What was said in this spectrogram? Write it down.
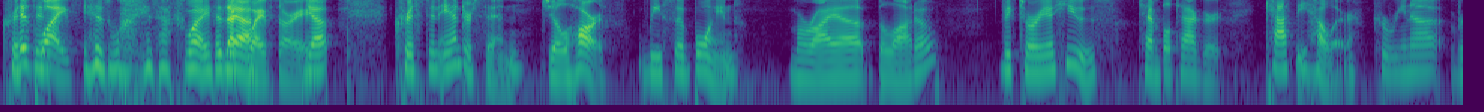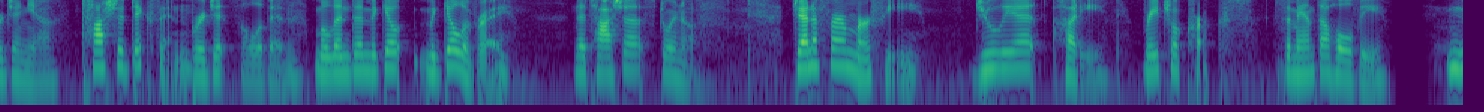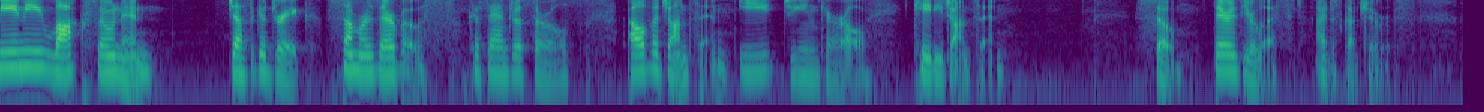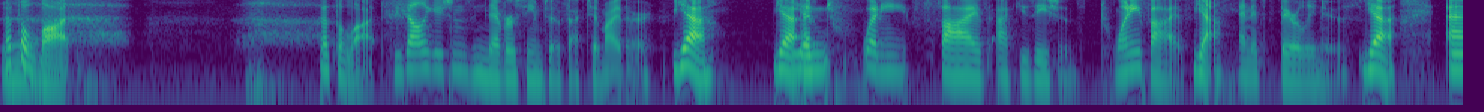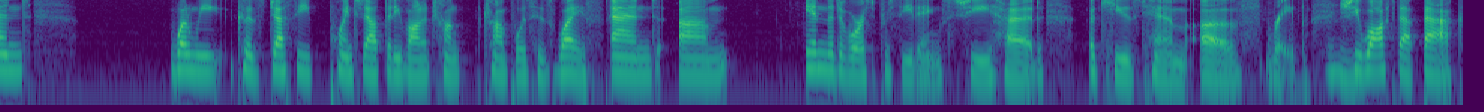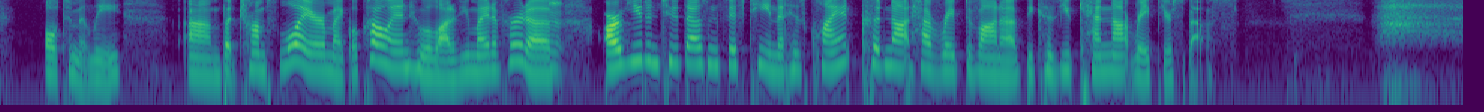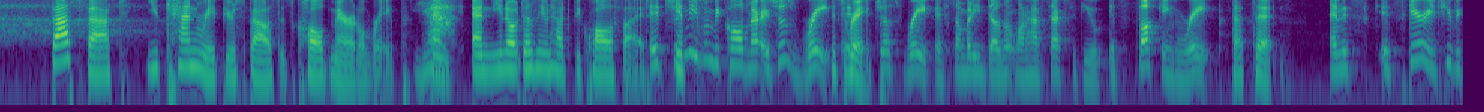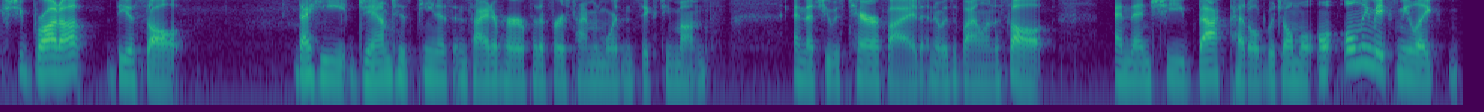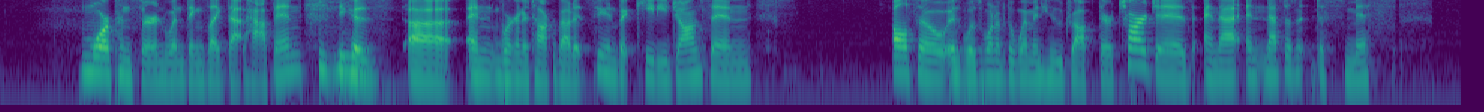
Kristen, wife. his wife, his ex-wife, His yeah. ex-wife, sorry. Yep. Kristen Anderson, Jill Harth, Lisa Boyne, Mariah Billado, Victoria Hughes, Temple Taggart, Cathy Heller, Karena Virginia, Tasha Dixon, Bridget Sullivan, Melinda McGill- McGillivray, Natasha Stoynoff, Jennifer Murphy, Juliet Huddy, Rachel Crooks, Samantha Holvey, Ninni Laaksonen, Jessica Drake, Summer Zervos, Cassandra Searles, Alva Johnson, E. Jean Carroll. Katie Johnson. So there's your list. I just got shivers. That's a lot. That's a lot. These allegations never seem to affect him either. Yeah. Yeah. He has and 25 accusations. 25. yeah. And it's barely news. Yeah. And when we, because Jesse pointed out that Ivana Trump, Trump was his wife, and um, in the divorce proceedings, she had accused him of rape. She walked that back ultimately. Um, but Trump's lawyer, Michael Cohen, who a lot of you might have heard of, argued in 2015 that his client could not have raped Ivana because you cannot rape your spouse. Fast fact, you can rape your spouse. It's called marital rape. Yeah. And, and you know, it doesn't even have to be qualified. It shouldn't It's- even be called marriage. It's just rape. It's rape. just rape. If somebody doesn't want to have sex with you, it's fucking rape. That's it. And it's it's scary too because she brought up the assault that he jammed his penis inside of her for the first time in more than 60 months and that she was terrified and it was a violent assault. And then she backpedaled which almost only makes me like more concerned when things like that happen because uh and we're going to talk about it soon but Katie Johnson also is, was one of the women who dropped their charges and that and that doesn't dismiss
